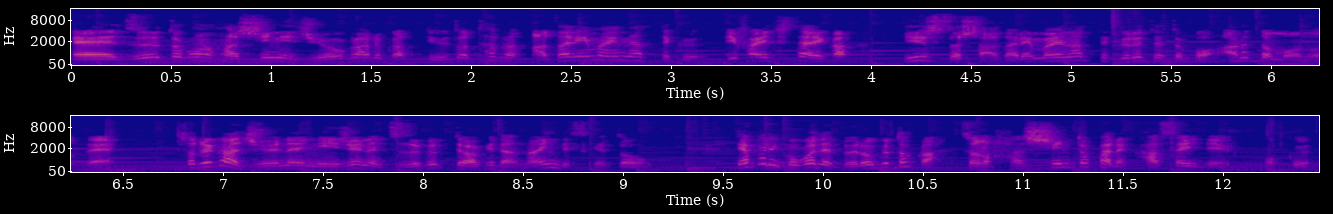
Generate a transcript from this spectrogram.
えー、ずっとこの発信に需要があるかっていうと、多分当たり前になってくる。DeFi 自体が技術として当たり前になってくるってところあると思うので、それが10年、20年続くってわけではないんですけど、やっぱりここでブログとか、その発信とかで稼いでおく。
